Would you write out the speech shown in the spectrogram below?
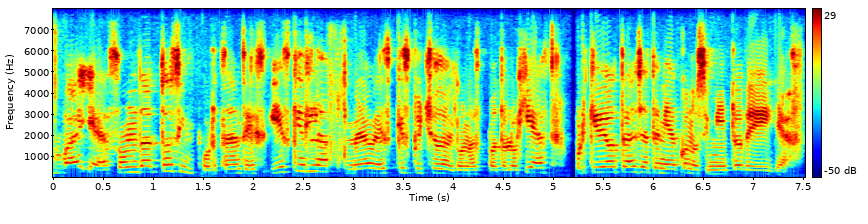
Vaya, son datos importantes y es que es la primera vez que escucho de algunas patologías, porque de otras ya tenía conocimiento de ellas.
